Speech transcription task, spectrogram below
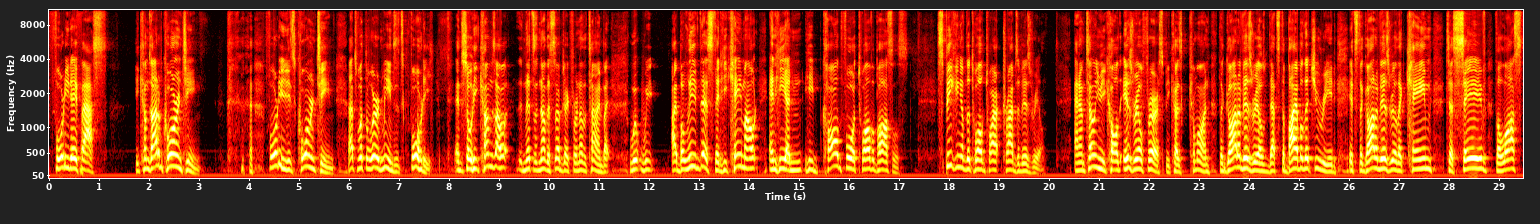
40 day fast. He comes out of quarantine. 40 is quarantine. That's what the word means. It's 40. And so he comes out, and that's another subject for another time, but we, we I believe this that he came out and he had he called forth 12 apostles. Speaking of the 12 tri- tribes of Israel. And I'm telling you, he called Israel first because, come on, the God of Israel, that's the Bible that you read. It's the God of Israel that came to save the lost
